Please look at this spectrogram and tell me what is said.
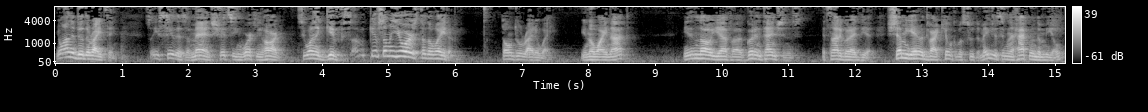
You want to do the right thing. So you see there's a man schwitzing, working hard. So you want to give some, give some of yours to the waiter. Don't do it right away. You know why not? Even though you have uh, good intentions, it's not a good idea. Shem Maybe this is going to happen with the meal,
